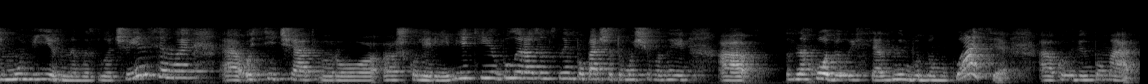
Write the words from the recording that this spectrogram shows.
ймовірними злочинцями, е, ось ці четверо е, школярів, які були разом з ним. По-перше, тому що вони знаходилися з ним в одному класі, коли він помер,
